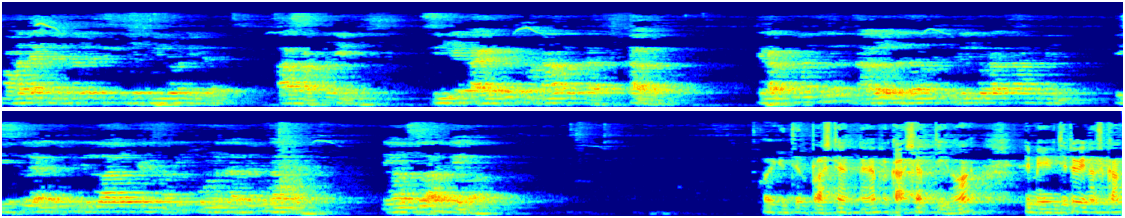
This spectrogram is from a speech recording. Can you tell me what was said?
මම දැන් මෙතන සිහිය පිළිවෙල විතර ආ සක්මනේ සිහිය කයකට මනාව ගත්තා. ටිකක් මත නරල උදදම පිළිතුරක් ගන්න ඉස්තුල ඇතුළේ පිළිතුර ආලෝකයෙන් මත ඕන ධර්ම උදාහරණ නිවස්ව අත්වේවා ඔයගෙන් ප්‍රශ්නයක් නැහැ ප්‍රකාශයක් තියෙනවා. ඉතින් මේ විදිහට වෙනස්කම්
